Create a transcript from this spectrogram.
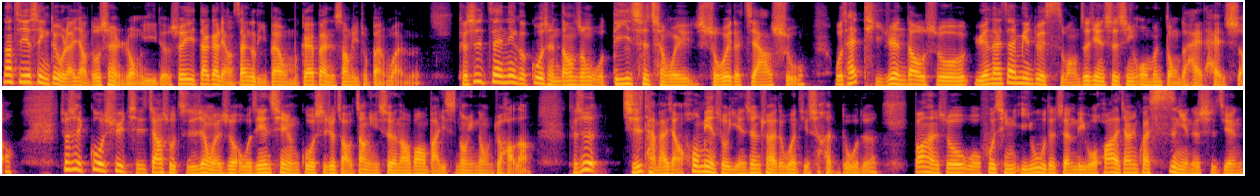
那这些事情对我来讲都是很容易的，所以大概两三个礼拜，我们该办的丧礼就办完了。可是，在那个过程当中，我第一次成为所谓的家属，我才体认到说，原来在面对死亡这件事情，我们懂得还太少。就是过去，其实家属只是认为说，我今天亲人过世，就找葬仪社，然后帮我把仪式弄一弄就好了。可是。其实坦白讲，后面所延伸出来的问题是很多的，包含说我父亲遗物的整理，我花了将近快四年的时间，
